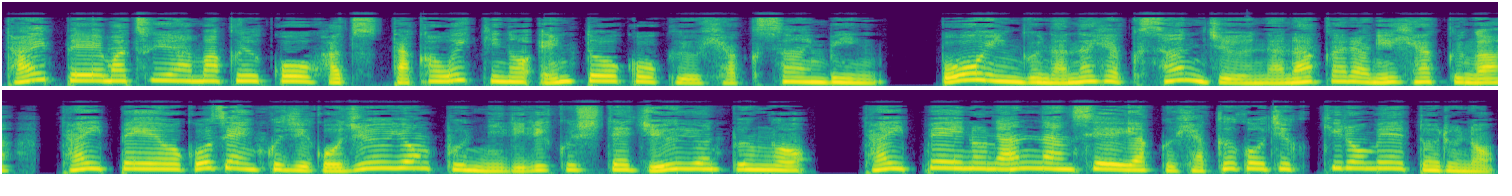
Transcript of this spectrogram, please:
台北松山空港発高尾行きの遠東航空103便、ボーイング737から200が台北を午前9時54分に離陸して14分後、台北の南南西約 150km の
